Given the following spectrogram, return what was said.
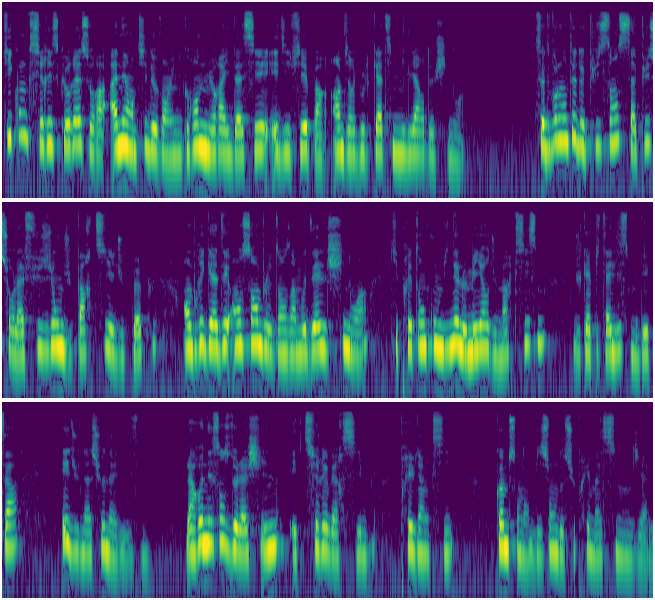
Quiconque s'y risquerait sera anéanti devant une grande muraille d'acier édifiée par 1,4 milliard de Chinois. Cette volonté de puissance s'appuie sur la fusion du parti et du peuple, embrigadés ensemble dans un modèle chinois qui prétend combiner le meilleur du marxisme, du capitalisme d'État et du nationalisme. La renaissance de la Chine est irréversible, prévient Xi, comme son ambition de suprématie mondiale.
